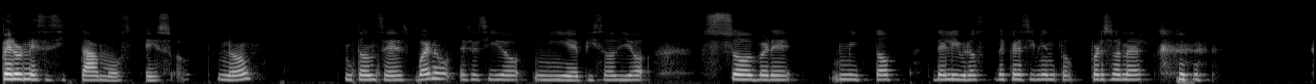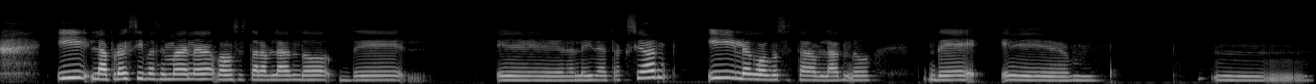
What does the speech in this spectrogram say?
pero necesitamos eso, ¿no? Entonces, bueno, ese ha sido mi episodio sobre mi top de libros de crecimiento personal. Y la próxima semana vamos a estar hablando de eh, la ley de atracción y luego vamos a estar hablando de... Em, mm,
